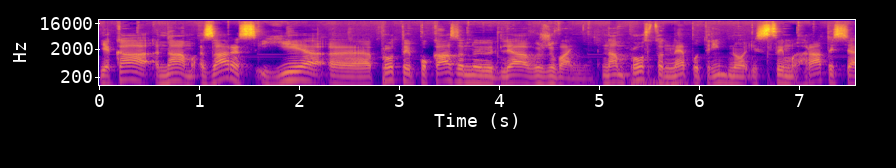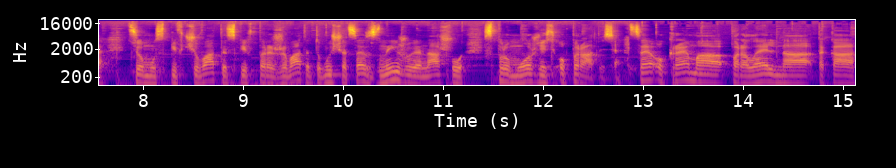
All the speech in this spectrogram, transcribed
яка нам зараз є е, протипоказаною для виживання. Нам просто не потрібно із цим гратися, цьому співчувати, співпереживати, тому що це знижує нашу спроможність опиратися. Це окрема паралельна така,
